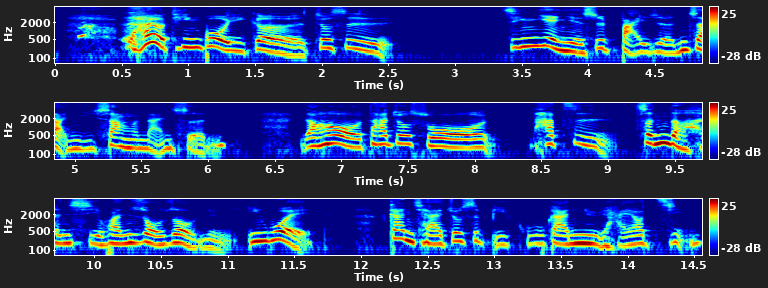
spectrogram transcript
我还有听过一个，就是经验也是百人斩以上的男生，然后他就说他是真的很喜欢肉肉女，因为干起来就是比骨感女还要紧。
